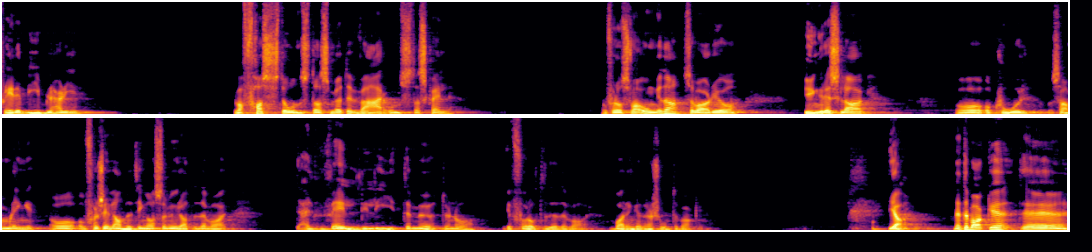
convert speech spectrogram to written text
Flere bibelhelger. Det var faste onsdagsmøter hver onsdagskveld. Og For oss som var unge, da, så var det jo yngreslag og, og korsamlinger og, og, forskjellige andre ting også som gjorde at det var Det er veldig lite møter nå i forhold til det det var bare en generasjon tilbake. Ja, men tilbake til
